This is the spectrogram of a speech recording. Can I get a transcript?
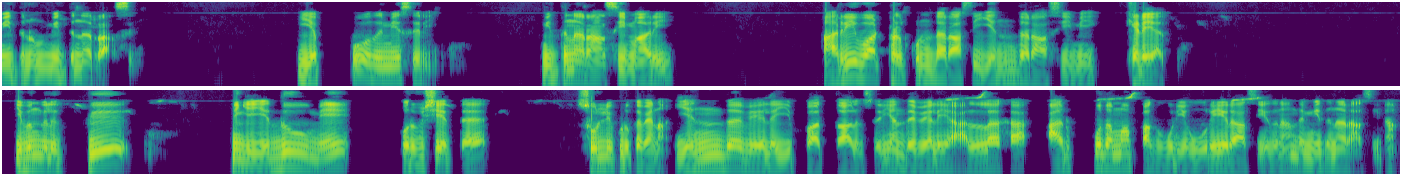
மிதுனம் மிதுன ராசி. எப்போதுமே சரி மிதுன ராசி மாதிரி அறிவாற்றல் கொண்ட ராசி எந்த ராசியுமே கிடையாது. இவங்களுக்கு நீங்க எதுவுமே ஒரு விஷயத்த சொல்லி கொடுக்க வேணாம். எந்த வேலையை பார்த்தாலும் சரி அந்த வேலையை அழகா அற்புதமா பார்க்கக்கூடிய ஒரே ராசி எதுனா அந்த மிதுன ராசி தான்.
